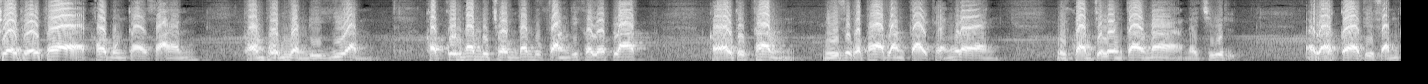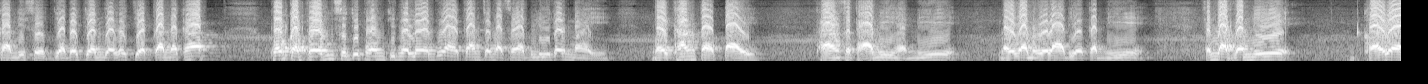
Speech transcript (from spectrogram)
ช่วยเผยแพร่ข้อมูลข่าวสารของผมอย่างดีเยี่ยม ขอบคุณท่านผู้ชม ท่านผู้ฟังที่เคารพรัก ขอให้ทุกท่านมีสุขภาพร่างกายแข็งแรง มีความเจริญก้าวหน้าในชีวิต แล้วก็ที่สำคัญที่สุด อย่าได้เจ็บอย่าได้เจ็บกันนะครับ พบกับผมสุทธิพงษ์จินเจริญผู้ว่าการจังหวัดสระบุรีได้ใหม่ ในครั้งต่อไป ทางสถานีแห่งนี้ ในวันเวลาเดียวกันนี้สำหรับวันนี้ขอรอ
